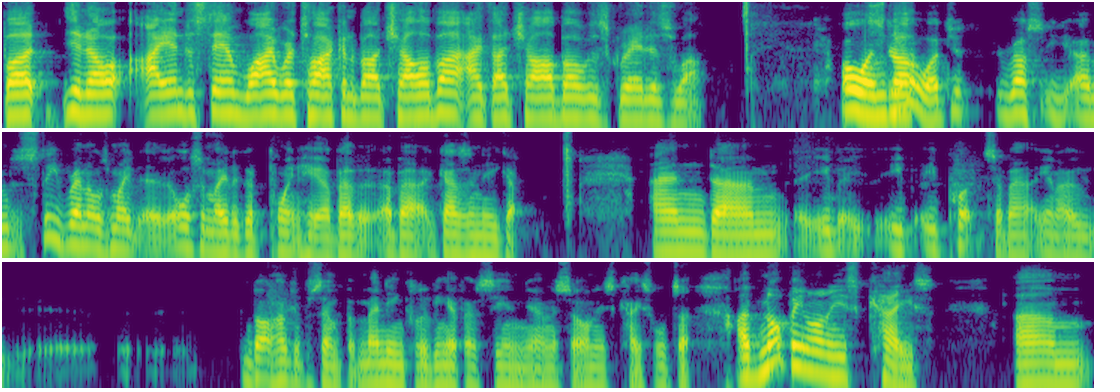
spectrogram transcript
But, you know, I understand why we're talking about Chalobah. I thought Chalobah was great as well. Oh, and so, you know what? Just, Russ, um, Steve Reynolds made, uh, also made a good point here about about Gazzaniga. And um, he, he, he puts about, you know, not 100%, but many, including FFC and Giannis, on his case also. I've not been on his case um,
